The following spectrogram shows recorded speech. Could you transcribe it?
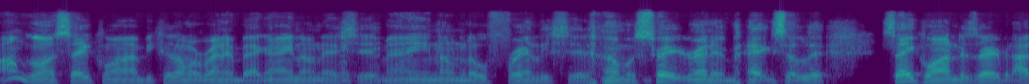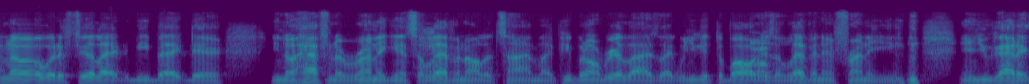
I'm going Saquon because I'm a running back. I ain't on that shit, man. I ain't on no friendly shit. I'm a straight running back. So look, Saquon deserve it. I know what it feel like to be back there, you know, having to run against 11 all the time. Like people don't realize, like when you get the ball, there's 11 in front of you, and you got to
